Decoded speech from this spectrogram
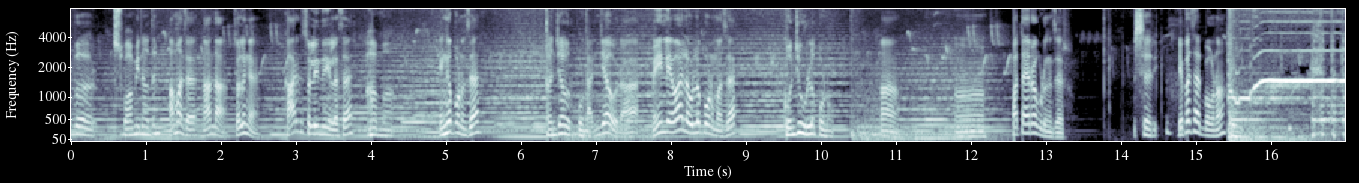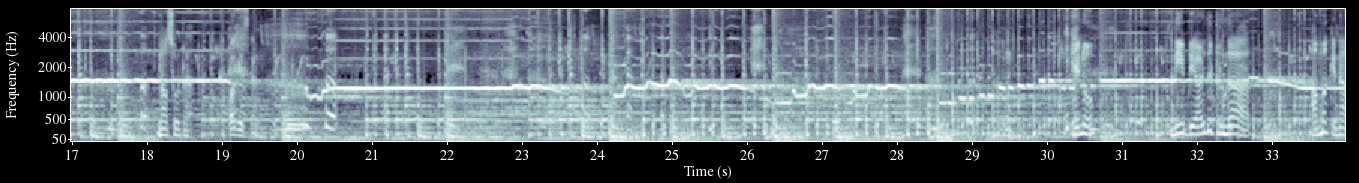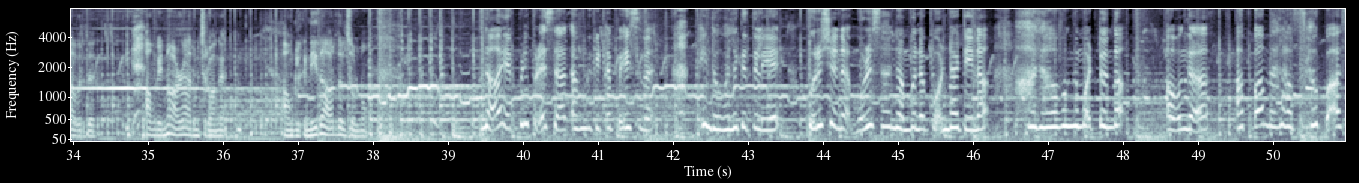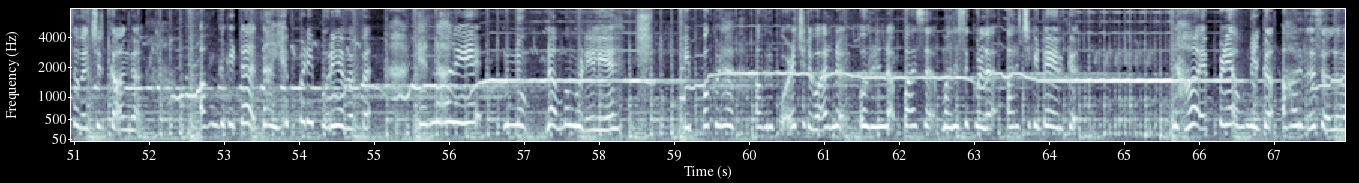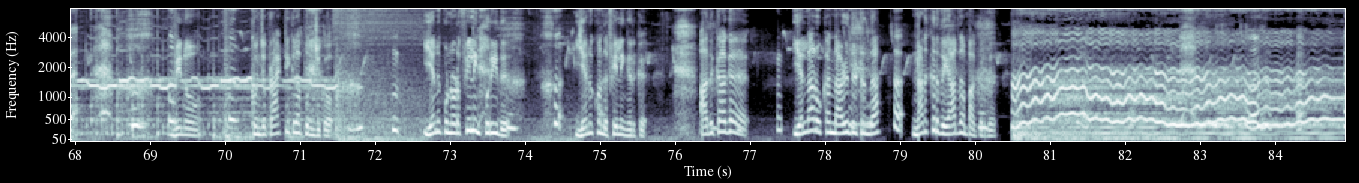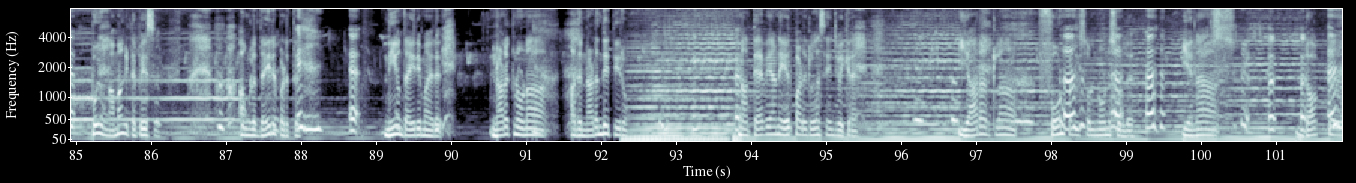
Driver Swaminathan ஆமா sir நான் தான். சொல்லுங்க. காருக்கு சொல்லியிருந்தீங்களா சார் ஆமா. எங்க போகணும் சார் தஞ்சாவூர் போகணும். தஞ்சாவூரா? மெயின்லேவா இல்லை உள்ள போகணுமா சார் கொஞ்சம் உள்ள போகணும். ஆ. ரூபா கொடுங்க சார் சரி. எப்போ சார் போகணும்? நான் சொல்றேன். ஓகே சார் இன்னும் நீ இப்படி அழுதுட்டு இருந்தா அம்மாக்கு என்ன ஆகுறது அவங்க இன்னும் அழ ஆரம்பிச்சிருவாங்க. அவங்களுக்கு நீ தான் ஆறுதல் சொல்லணும். நான் எப்படி பிரசாத் அவங்க கிட்ட பேசுவேன்? இந்த உலகத்திலேயே புருஷனை முழுசா நம்பின பொண்டாட்டினா அது அவங்க மட்டும்தான். அவங்க அப்பா மேல அவ்வளோ பாசம் வச்சிருக்காங்க. அவங்க கிட்ட நான் எப்படி புரிய வைப்பேன்? என்னாலேயே இன்னும் நம்ப முடியலையே. இப்ப கூட அவரு பொழைச்சிட்டு வரன்னு ஒரு நப்பாச மனசுக்குள்ள அரைச்சிக்கிட்டே இருக்கு. நான் எப்படி அவங்களுக்கு ஆறுதல் சொல்லுவேன்? வினோ கொஞ்சம் ப்ராக்டிக்கலா புரிஞ்சுக்கோ. எனக்கு உன்னோட ஃபீலிங் புரியுது. எனக்கும் அந்த ஃபீலிங் இருக்கு. அதுக்காக எல்லாரும் உட்காந்து அழுதுட்டு இருந்தா நடக்கிறது யார் தான் பாக்குறது போய் உங்க அம்மா கிட்ட பேசு. அவங்கள தைரியப்படுத்து. நீயும் தைரியமா இரு. நடக்கணும்னா அது நடந்தே தீரும். நான் தேவையான ஏற்பாடுகள்லாம் செஞ்சு வைக்கிறேன். யாராருக்கெல்லாம் ஃபோன் பண்ணி சொல்லணும்னு சொல்லு. ஏன்னா டாக்டர்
